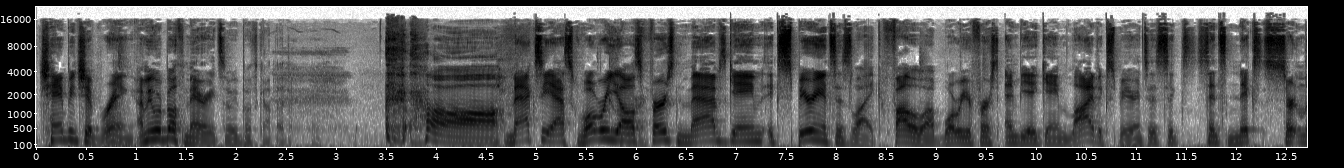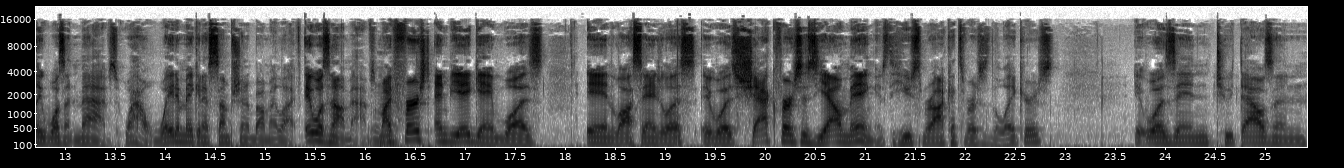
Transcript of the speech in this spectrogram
A championship ring. I mean, we're both married, so we both got that. Aww. Maxie asks, "What were y'all's first Mavs game experiences like?" Follow up: What were your first NBA game live experiences? Since, Nick's certainly wasn't Mavs. Wow, way to make an assumption about my life. It was not Mavs. Hmm. My first NBA game was in Los Angeles. It was Shaq versus Yao Ming. It's the Houston Rockets versus the Lakers. It was in two thousand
